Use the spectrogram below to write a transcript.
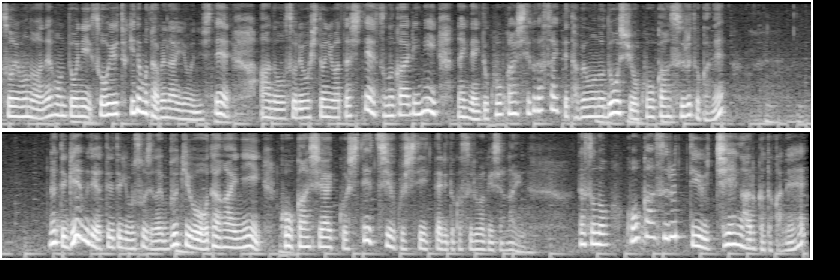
そういうものはね本当にそういう時でも食べないようにしてあのそれを人に渡してその代わりに何々と交換してくださいって食べ物同士を交換するとかね。だってゲームでやってる時もそうじゃない。武器をお互いに交換し合いっこして強くしていったりとかするわけじゃない。だその交換するっていう知恵があるかとかね。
